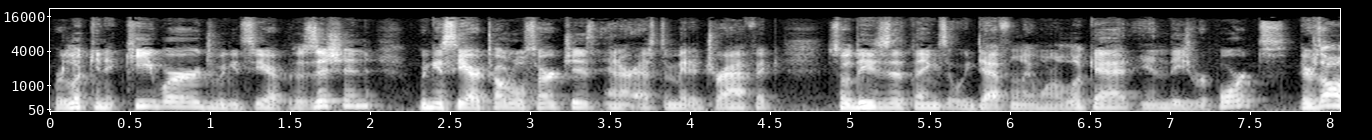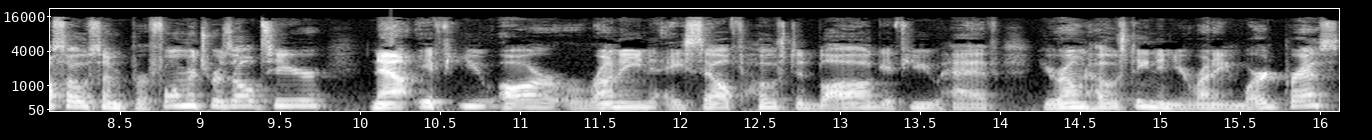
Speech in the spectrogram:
We're looking at keywords. We can see our position. We can see our total searches and our estimated traffic. So these are the things that we definitely want to look at in these reports. There's also some performance results here. Now, if you are running a self-hosted blog, if you have have your own hosting and you're running WordPress,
